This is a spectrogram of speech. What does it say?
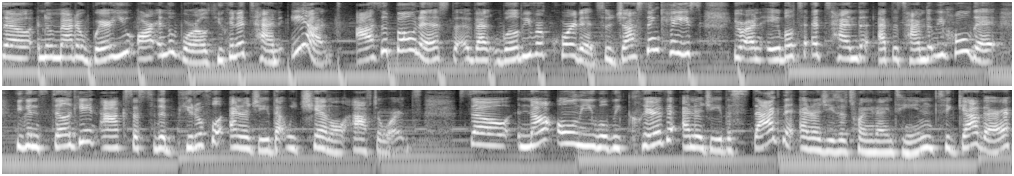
So, no matter where you are in the world, you can attend. And as a bonus, the event will be recorded. So, just in case you're unable to attend at the time that we hold it, you can still gain access to the beautiful energy that we channel afterwards. So, not only will we clear the energy, the stagnant energies of 2019 together,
